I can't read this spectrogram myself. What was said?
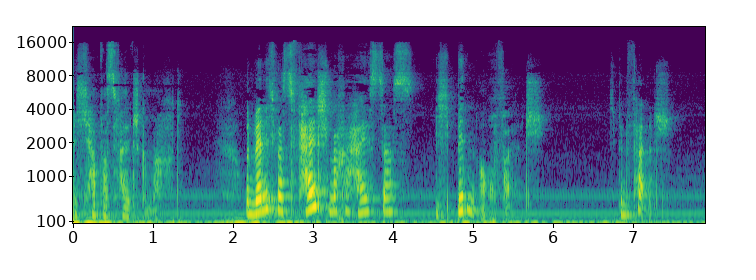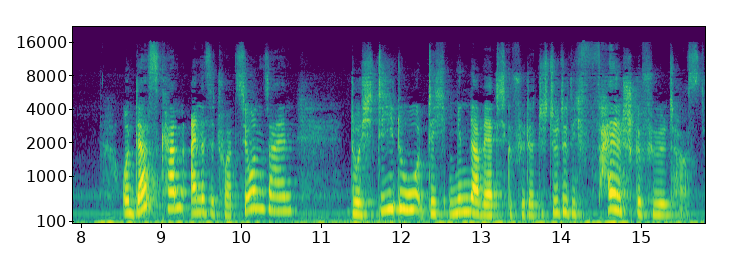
ich habe was falsch gemacht. Und wenn ich was falsch mache, heißt das, ich bin auch falsch. Ich bin falsch. Und das kann eine Situation sein, durch die du dich minderwertig gefühlt hast, durch die du dich falsch gefühlt hast.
